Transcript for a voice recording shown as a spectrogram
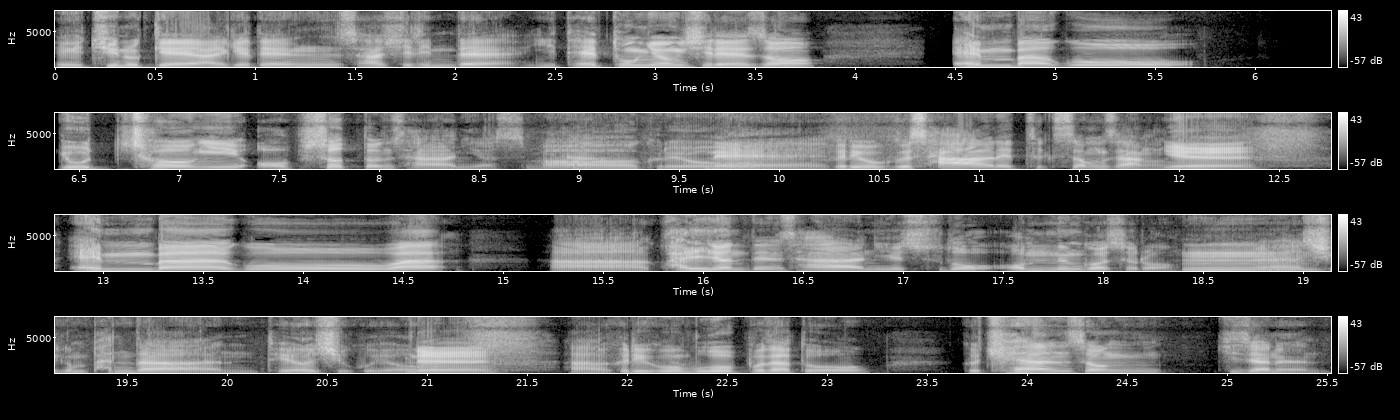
이 뒤늦게 알게 된 사실인데 이 대통령실에서 엠바고 요청이 없었던 사안이었습니다. 아, 그래요. 네 그리고 그 사안의 특성상 예. 엠바고와 아, 관련된 사안일 수도 없는 것으로 음. 네, 지금 판단되어지고요. 네. 아 그리고 무엇보다도 그 최한성 기자는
